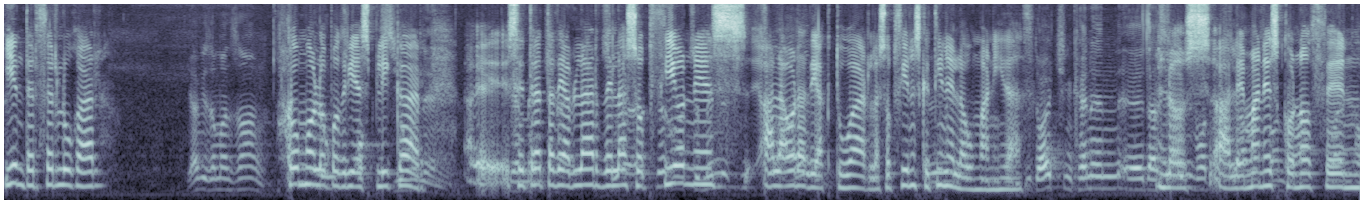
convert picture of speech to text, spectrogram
Y, en tercer lugar, ¿Cómo lo podría explicar? Eh, se trata de hablar de las opciones a la hora de actuar, las opciones que tiene la humanidad. Los alemanes conocen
